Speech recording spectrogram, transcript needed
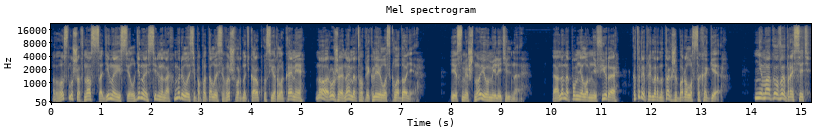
Выслушав нас с Адиной, Силдина сильно нахмурилась и попыталась вышвырнуть коробку с ярлыками, но оружие намертво приклеилось к ладони. И смешно, и умилительно. Она напомнила мне Фира, который примерно так же боролась с Сахаге. «Не могу выбросить!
